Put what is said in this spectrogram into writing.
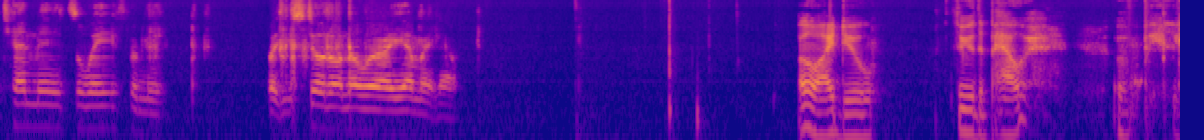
ten minutes away from me, but you still don't know where I am right now. Oh, I do. Through the power of Bill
